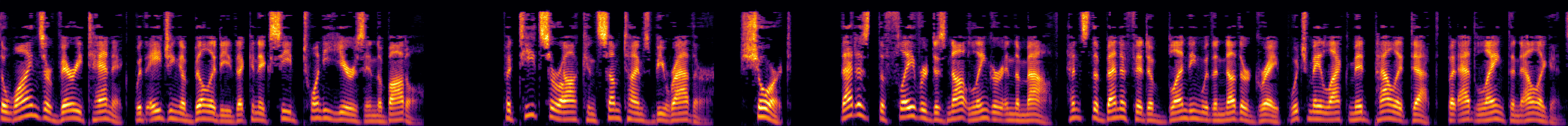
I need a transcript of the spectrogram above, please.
The wines are very tannic, with aging ability that can exceed 20 years in the bottle. Petite Sirah can sometimes be rather short, that is, the flavor does not linger in the mouth, hence the benefit of blending with another grape which may lack mid-palate depth, but add length and elegance.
